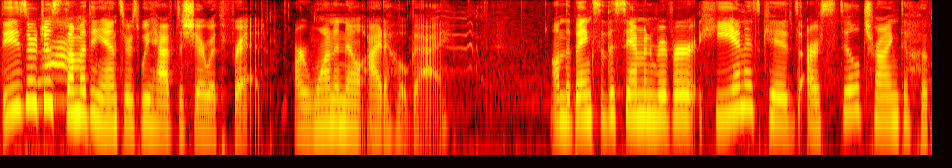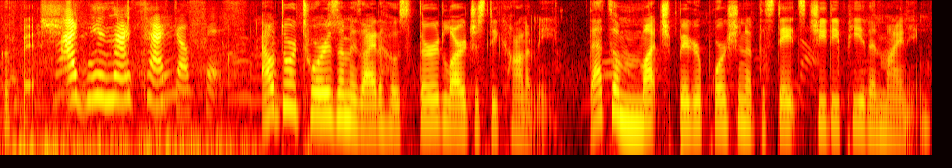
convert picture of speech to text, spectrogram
These are just some of the answers we have to share with Fred, our want to know Idaho guy. On the banks of the Salmon River, he and his kids are still trying to hook a fish. I did not catch a fish. Outdoor tourism is Idaho's third largest economy. That's a much bigger portion of the state's GDP than mining.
